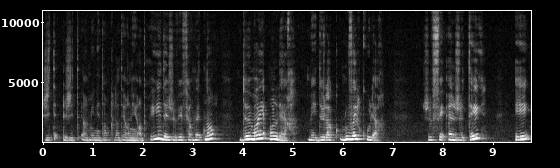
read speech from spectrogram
j'ai terminé donc la dernière bride et je vais faire maintenant deux mailles en l'air, mais de la nouvelle couleur. Je fais un jeté et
